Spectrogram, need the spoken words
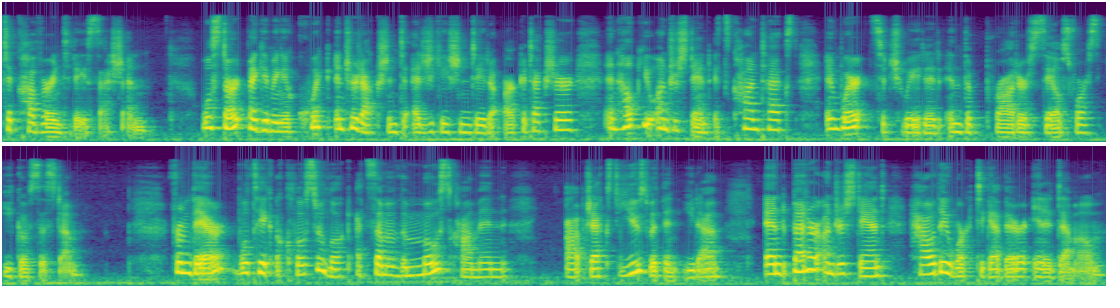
to cover in today's session. We'll start by giving a quick introduction to education data architecture and help you understand its context and where it's situated in the broader Salesforce ecosystem. From there, we'll take a closer look at some of the most common objects used within EDA and better understand how they work together in a demo.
